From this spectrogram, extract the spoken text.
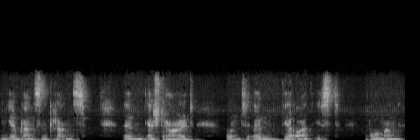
in ihrem ganzen Glanz ähm, erstrahlt und ähm, der Ort ist, wo man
